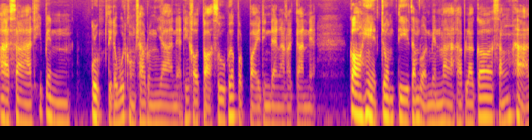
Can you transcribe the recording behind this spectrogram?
อาซาที่เป็นกลุ่มติดอาวุธของชาวโรฮิงญาเนี่ยที่เขาต่อสู้เพื่อปลดปล่อยดินแดนอารากันเนี่ยก่อเหตุโจมตีตำรวจเมียนมาครับ แล้วก็สังหาร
